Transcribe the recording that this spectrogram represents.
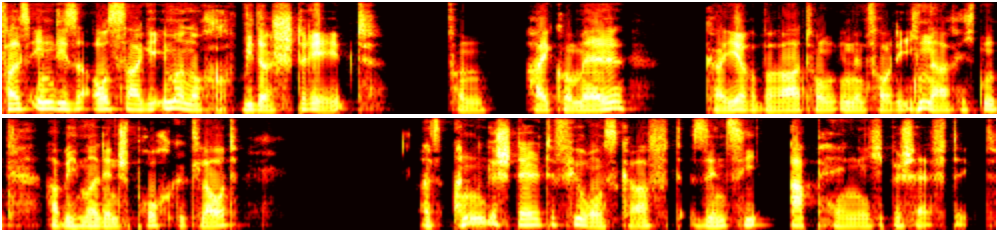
Falls Ihnen diese Aussage immer noch widerstrebt, von Heiko Mell, Karriereberatung in den VDI-Nachrichten, habe ich mal den Spruch geklaut. Als angestellte Führungskraft sind Sie abhängig beschäftigt.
